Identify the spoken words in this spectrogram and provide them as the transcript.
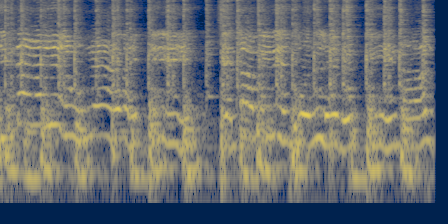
சிந்தனையில் உண்ண வைத்தி செந்தமிழில் சொல்லெடுத்தி நான்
